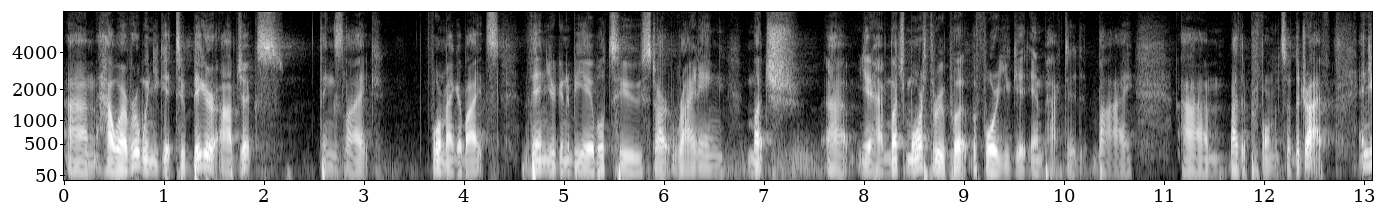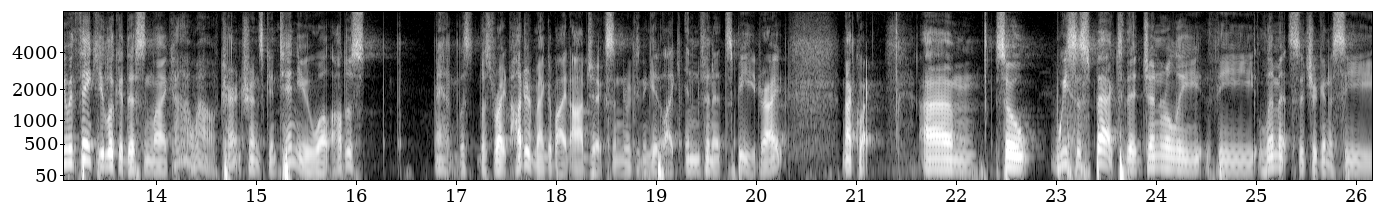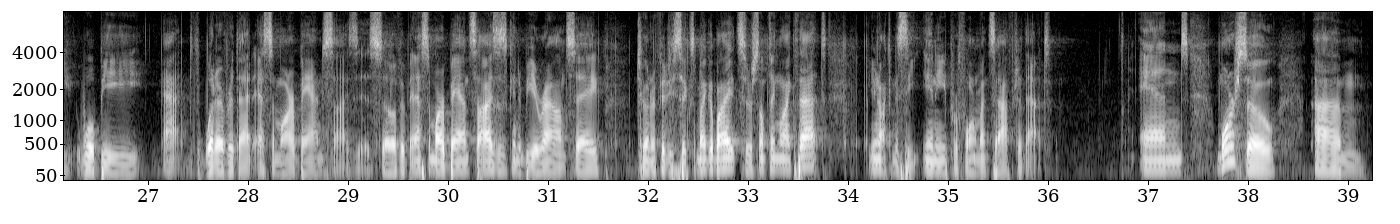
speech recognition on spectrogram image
Um, however, when you get to bigger objects, things like four megabytes, then you're going to be able to start writing much, uh, you have much more throughput before you get impacted by um, by the performance of the drive. And you would think you look at this and like, oh wow, current trends continue. Well, I'll just man, let's, let's write 100 megabyte objects and we're going to get like infinite speed, right? Not quite. Um, so we suspect that generally the limits that you're going to see will be at whatever that SMR band size is. So if an SMR band size is going to be around, say, 256 megabytes or something like that, you're not going to see any performance after that. And more so, um,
